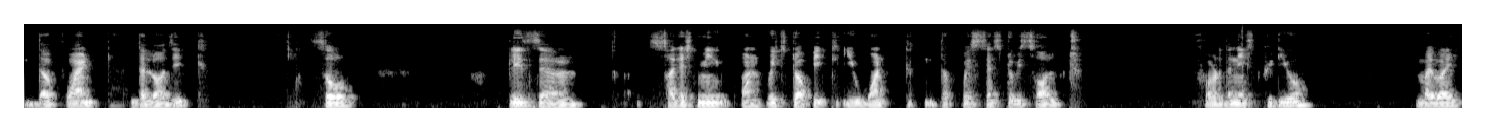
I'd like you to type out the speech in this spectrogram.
the point the logic. So please um, suggest me on which topic you want the questions to be solved. For the next video. Bye bye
